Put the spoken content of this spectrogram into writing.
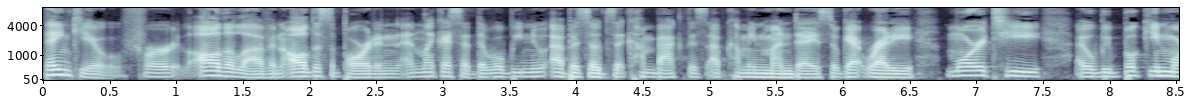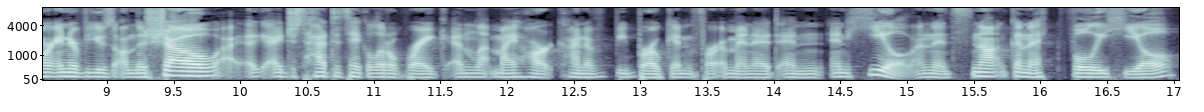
thank you for all the love and all the support. And, and like I said, there will be new episodes that come back this upcoming Monday. So get ready. More tea. I will be booking more interviews on the show. I, I just had to take a little break and let my heart kind of be broken for a minute and, and heal. And it's not going to fully heal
